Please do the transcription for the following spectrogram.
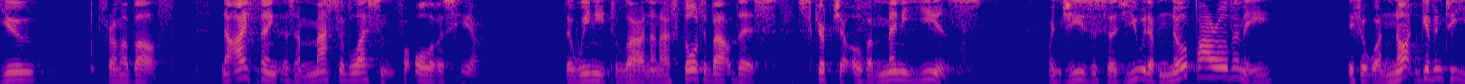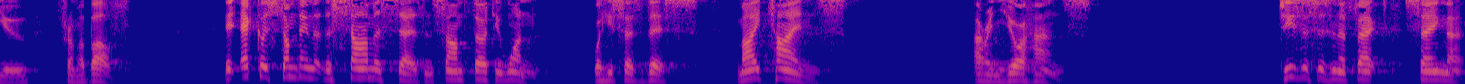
you from above. Now, I think there's a massive lesson for all of us here that we need to learn. And I've thought about this scripture over many years when Jesus says, You would have no power over me if it were not given to you from above. It echoes something that the psalmist says in Psalm 31, where he says this My times are in your hands. Jesus is, in effect, saying that.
